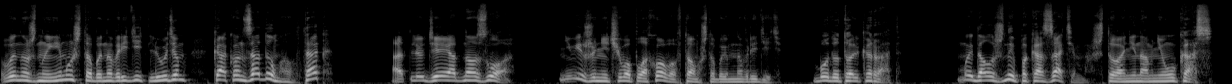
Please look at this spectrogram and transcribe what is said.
Вы нужны ему, чтобы навредить людям, как он задумал, так?» «От людей одно зло. Не вижу ничего плохого в том, чтобы им навредить. Буду только рад. Мы должны показать им, что они нам не указ».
